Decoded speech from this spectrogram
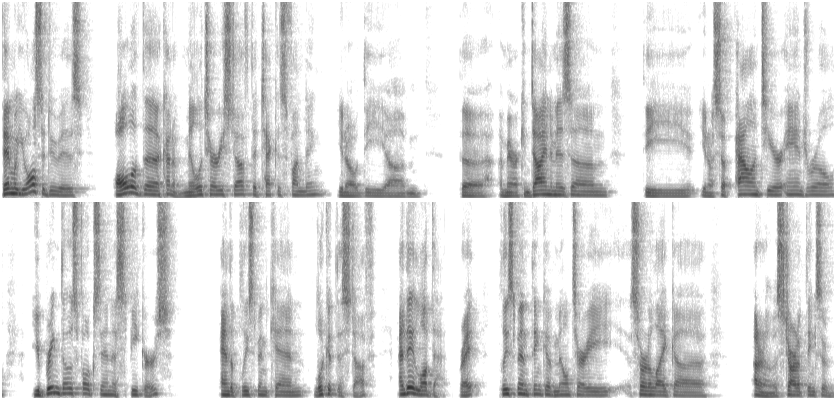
Then what you also do is all of the kind of military stuff that tech is funding you know the um, the american dynamism the you know stuff palantir anduril you bring those folks in as speakers and the policemen can look at this stuff and they love that right? Policemen think of military sort of like uh i don't know a startup thinks of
